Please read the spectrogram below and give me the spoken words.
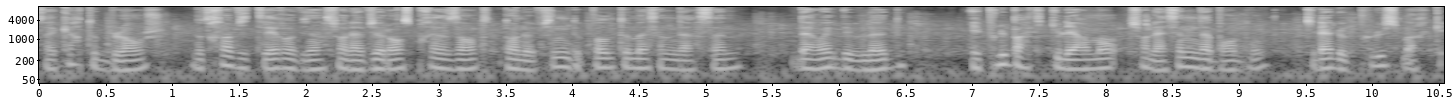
Sa carte blanche, notre invité revient sur la violence présente dans le film de Paul Thomas Anderson, There Will Blood, et plus particulièrement sur la scène d'abandon qui l'a le plus marqué.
